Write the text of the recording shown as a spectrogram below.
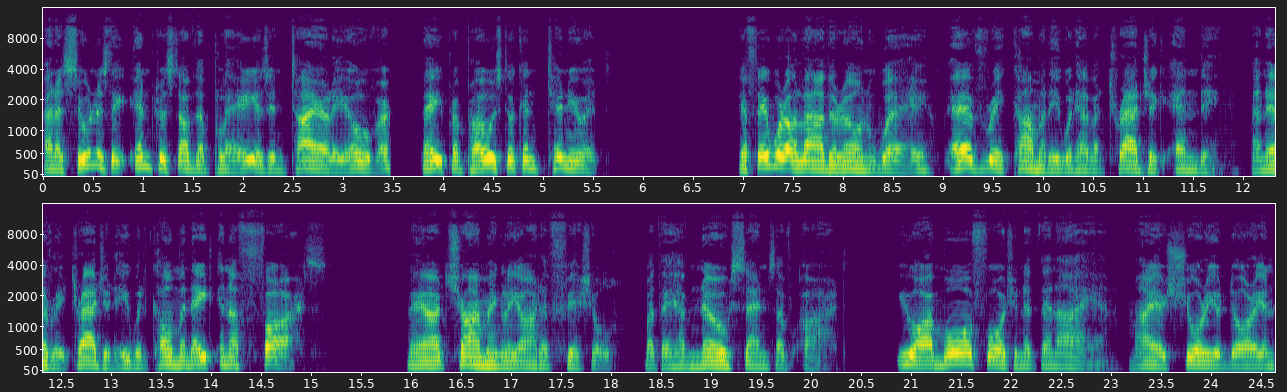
and as soon as the interest of the play is entirely over, they propose to continue it. If they were allowed their own way, every comedy would have a tragic ending and every tragedy would culminate in a farce. They are charmingly artificial, but they have no sense of art. You are more fortunate than I am. I assure you, Dorian,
